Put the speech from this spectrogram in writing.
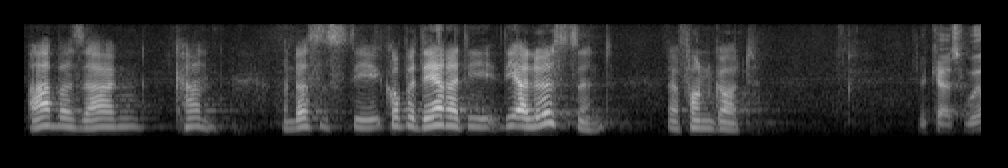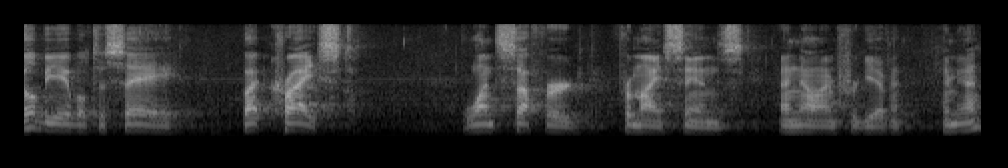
aber sagen kann. Und das ist die Gruppe derer, die, die erlöst sind äh, von Gott. Because we'll be able to say, but Christ once suffered for my sins, and now I'm forgiven. Amen?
